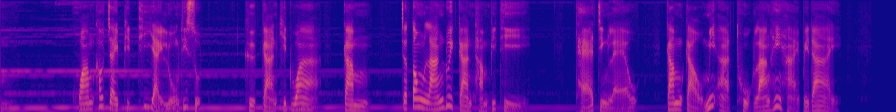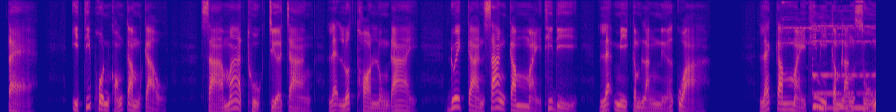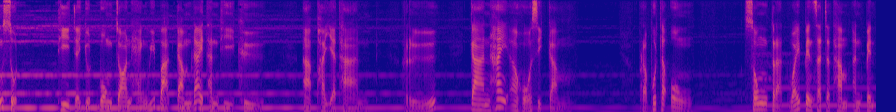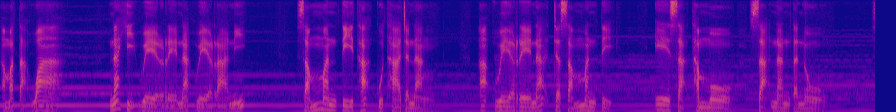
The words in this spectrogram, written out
ความเข้าใจผิดที่ใหญ่หลวงที่สุด คือการคิดว่า กรรมจะต้องล้างด้วยการทำพิธี แท้จริงแล้ว กรรมเก่ามิอาจถูกล้างให้หายไปได้ แต่อิทธิพลของกรรมเก่า สามารถถูกเจือจางและลดทอนลงได้ ด้วยการสร้างกรรมใหม่ที่ดี และมีกำลังเหนือกว่า และกรรมใหม่ที่มีกำลังสูงสุด ที่จะหยุดวงจรแห่งวิบากกรรมได้ทันทีคืออภัยทาน หรือการให้อโหสิกรรม พระพุทธองค์ ทรงตรัสไว้เป็นสัจธรรมอันเป็นอมตะว่านหิเวเรนะเวรานิ สัมมันตีทะกุทาจนัง อเวเรนะจะสัมมันติ เอสะธรรมโม สะนันตโน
